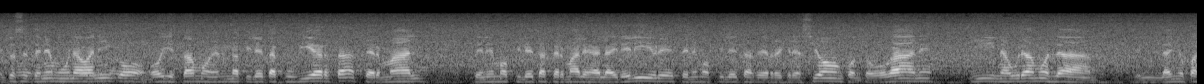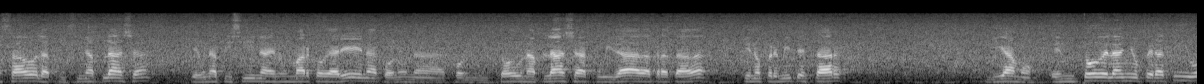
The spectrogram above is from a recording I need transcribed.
Entonces tenemos un abanico, hoy estamos en una pileta cubierta, termal, tenemos piletas termales al aire libre, tenemos piletas de recreación con toboganes y inauguramos el año pasado la piscina playa, que es una piscina en un marco de arena con, una, con toda una playa cuidada, tratada, que nos permite estar, digamos, en todo el año operativo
